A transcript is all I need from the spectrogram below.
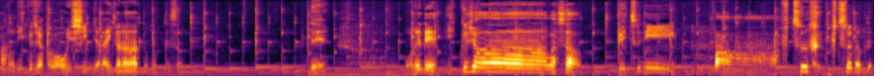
あの肉じゃがは美味しいんじゃないかなと思ってさ。で、俺ね、肉じゃがはさ、別に、まあ、普通、普通なんだよ。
